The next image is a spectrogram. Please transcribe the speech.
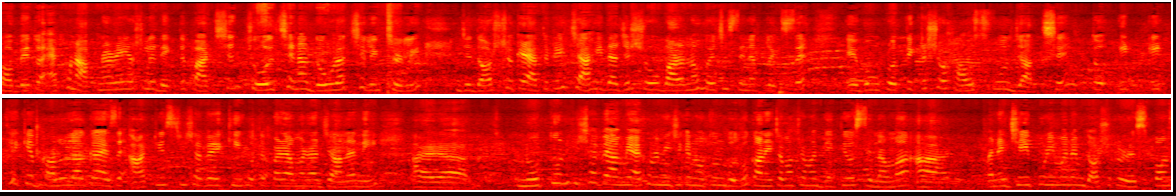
হবে? তো এখন আপনারাই আসলে দেখতে পাচ্ছেন চলছে না, দৌড়াচ্ছে লিটারালি যে দর্শকের এতটাই চাহিদা যে শো বাড়ানো হয়েছে সিনেপ্লেক্সে এবং প্রত্যেকটা শো হাউসফুল যাচ্ছে, তো এর- থেকে ভালো লাগা অ্যাজ এ আর্টিস্ট হিসাবে কি হতে পারে আমার আর জানা নেই। আর নতুন হিসাবে আমি এখনও নিজেকে নতুন বলব, কারণ এটা মাত্র আমার দ্বিতীয় সিনেমা আর মানে যেই পরিমাণে আমি দর্শকের রেসপন্স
